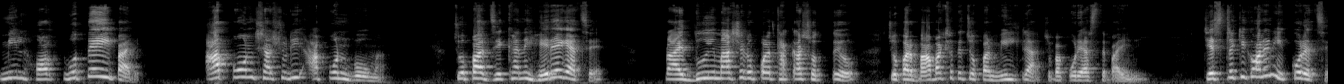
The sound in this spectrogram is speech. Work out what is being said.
মিল হতেই পারে। আপন শাশুড়ি, আপন বৌমা। চোপা যেখানে হেরে গেছে, প্রায় দুই মাসের উপরে থাকা সত্ত্বেও চোপার বাবার সাথে চোপার মিলটা চোপা করে আসতে পারেনি। চেষ্টা কি করেনি? করেছে।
